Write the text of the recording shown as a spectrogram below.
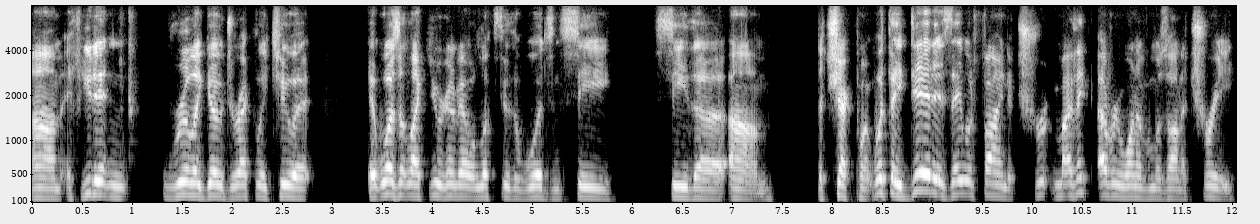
Um, if you didn't really go directly to it, it wasn't like you were going to be able to look through the woods and see see the um the checkpoint. What they did is they would find a tree. I think every one of them was on a tree,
